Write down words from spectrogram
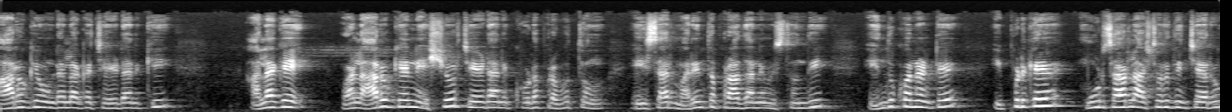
ఆరోగ్యం ఉండేలాగా చేయడానికి అలాగే వాళ్ళ ఆరోగ్యాన్ని ఎష్యూర్ చేయడానికి కూడా ప్రభుత్వం ఈసారి మరింత ప్రాధాన్యం ఇస్తుంది. ఎందుకనంటే ఇప్పటికే మూడు సార్లు ఆశీర్వదించారు.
